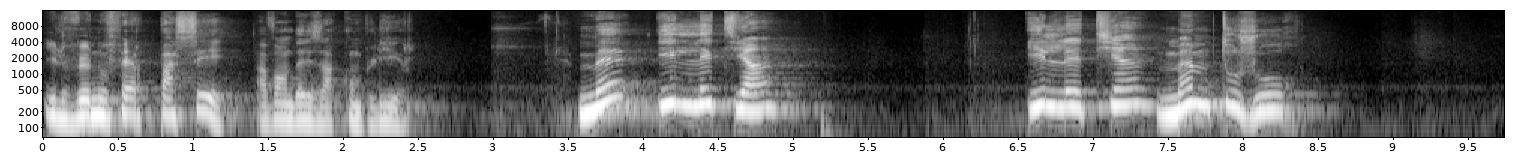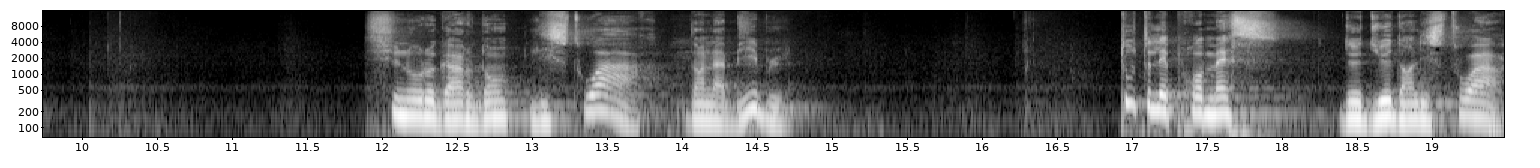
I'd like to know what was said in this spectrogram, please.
il veut nous faire passer avant de les accomplir. Mais il les tient. Il les tient même toujours. Si nous regardons l'histoire dans la Bible, toutes les promesses de Dieu dans l'histoire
